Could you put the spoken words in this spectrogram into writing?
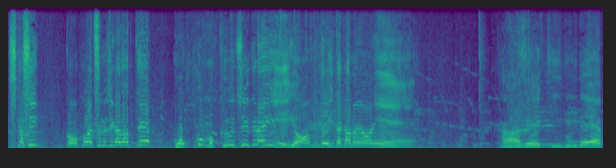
しかしここはつむじが当たってここも空中くらい読んでいたかのように。風切りで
